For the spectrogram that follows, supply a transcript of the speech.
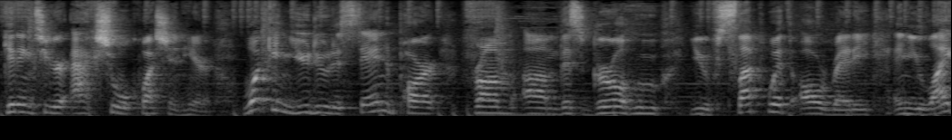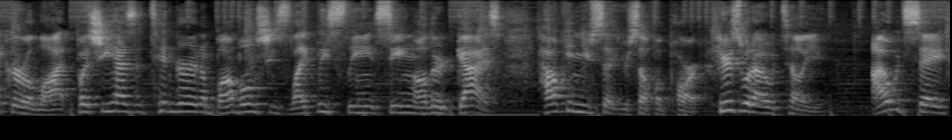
getting to your actual question here, what can you do to stand apart from um, this girl who you've slept with already and you like her a lot, but she has a Tinder and a Bumble and she's likely seeing other guys? How can you set yourself apart? Here's what I would tell you. I would say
